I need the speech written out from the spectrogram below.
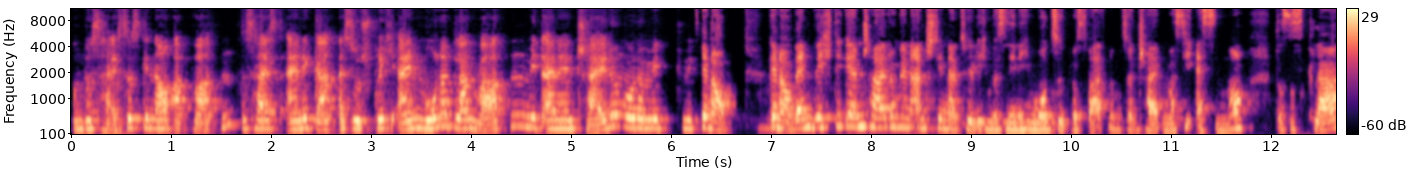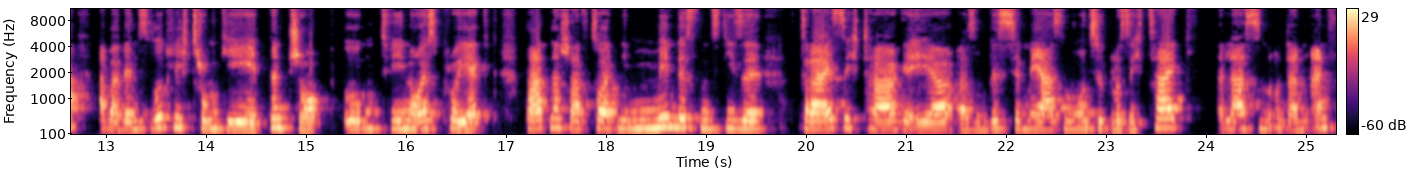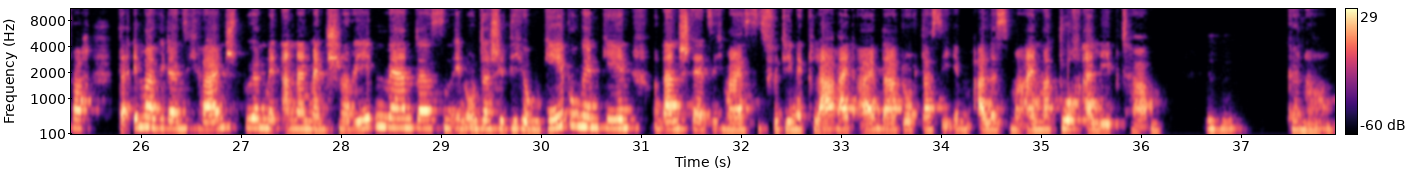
Und was heißt das genau, abwarten? Das heißt, eine, also sprich einen Monat lang warten mit einer Entscheidung oder mit, mit Genau, genau. Wenn wichtige Entscheidungen anstehen, natürlich müssen die nicht im Mondzyklus warten, um zu entscheiden, was sie essen. Ne? Das ist klar. Aber wenn es wirklich darum geht, einen Job, irgendwie neues Projekt, Partnerschaft, sollten die mindestens diese 30 Tage eher, also ein bisschen mehr als ein Mondzyklus sich Zeit lassen und dann einfach da immer wieder in sich reinspüren, mit anderen Menschen reden währenddessen, in unterschiedliche Umgebungen gehen und dann stellt sich meistens für die eine Klarheit ein, dadurch, dass sie eben alles mal einmal durcherlebt haben. Mhm. Genau.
